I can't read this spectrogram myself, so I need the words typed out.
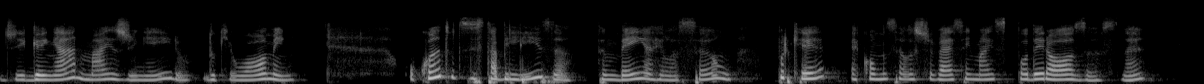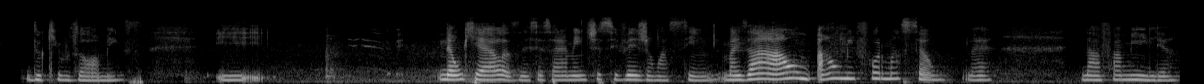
de ganhar mais dinheiro do que o homem, o quanto desestabiliza também a relação, porque é como se elas estivessem mais poderosas, né, do que os homens. E não que elas necessariamente se vejam assim, mas há há um uma informação, né, na família,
